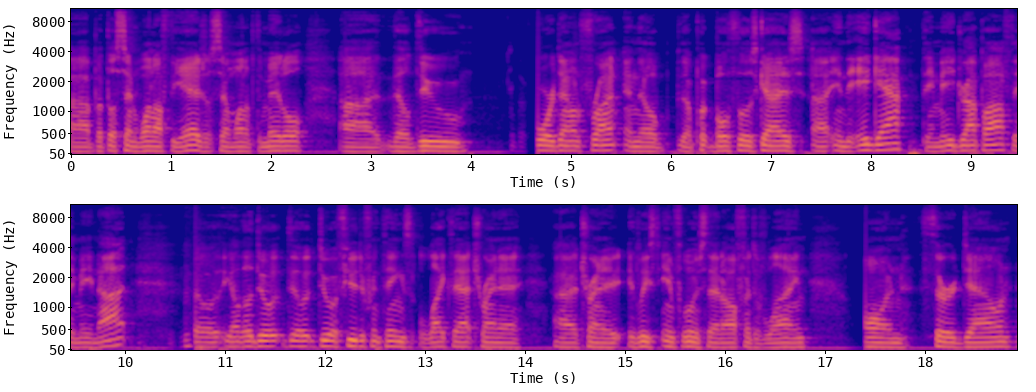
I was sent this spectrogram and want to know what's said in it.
Uh, but they'll send one off the edge, they'll send one up the middle. Uh, they'll do four down front, and they'll they'll put both those guys in the A gap. They may drop off, they may not. So you know they'll do they'll do a few different things like that, trying to uh, trying to at least influence that offensive line on third down.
